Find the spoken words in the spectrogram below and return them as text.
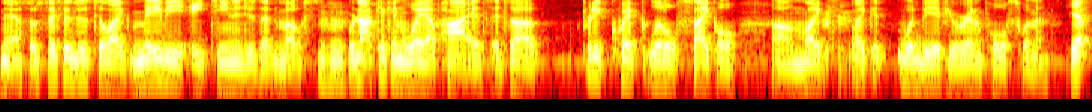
Yeah, so six inches to like maybe 18 inches at most. We're not kicking way up high. It's it's a pretty quick little cycle, um, like like it would be if you were in a pool swimming. Yep.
